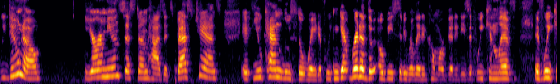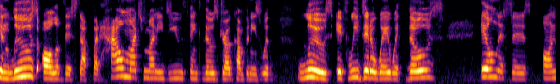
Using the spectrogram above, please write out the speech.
we do know your immune system has its best chance if you can lose the weight if we can get rid of the obesity related comorbidities if we can live if we can lose all of this stuff but how much money do you think those drug companies would lose if we did away with those illnesses on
